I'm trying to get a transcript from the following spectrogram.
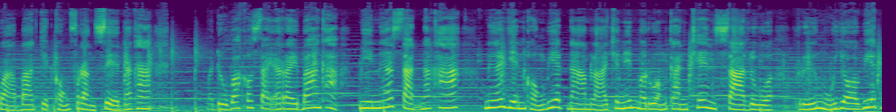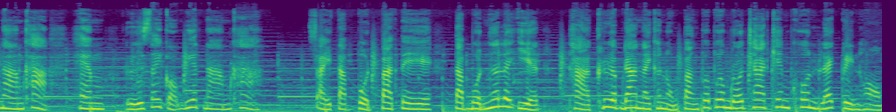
กว่าบาเกตของฝรั่งเศสนะคะ มาดูว่าเขาใส่อะไรบ้างค่ะ มีเนื้อสัตว์นะคะ เนื้อเย็นของเวียดนามหลายชนิดมารวมกัน เช่น ซาลัว หรือหมูยอเวียดนามค่ะ แฮม หรือไส้กรอกเวียดนามค่ะ ใส่ตับบดปาเต ตับบดเนื้อละเอียด ถาเคลือบด้านในขนมปังเพื่อเพิ่มรสชาติเข้มข้นและกลิ่นหอม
